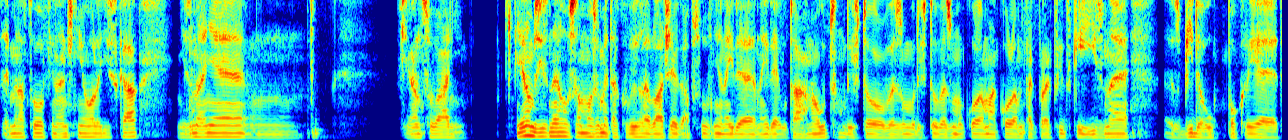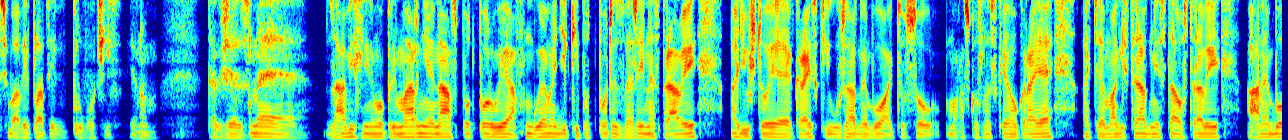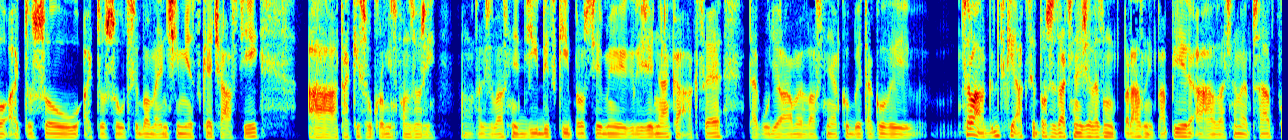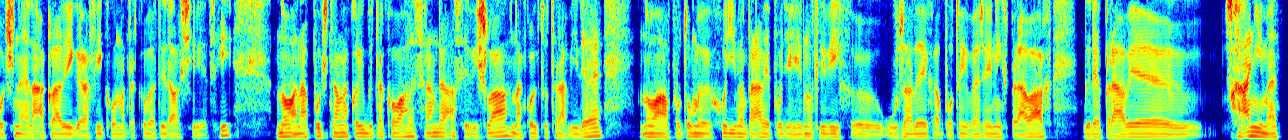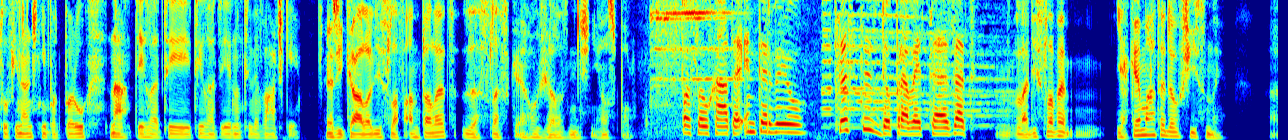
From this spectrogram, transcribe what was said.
zejména z toho finančního hlediska. Nicméně, hm, financování. Jenom z jízdného samozřejmě takovýhle vláček absolutně nejde, nejde utáhnout. Když to, vezmu, když to vezmu kolem a kolem, tak prakticky jízdné s bídou pokryje třeba vyplaty v průvočích jenom. Takže jsme závislí nebo primárně nás podporuje a fungujeme díky podpoře z veřejné zprávy, ať už to je krajský úřad, nebo ať to jsou Moravskoslezského kraje, ať to je magistrát města Ostravy, anebo ať to jsou, ať to jsou třeba menší městské části a taky soukromí sponzoři. No, takže vlastně vždycky prostě my, když je nějaká akce, tak uděláme vlastně jakoby takový, celá vždycky akce prostě začne, že vezmu prázdný papír a začneme psát počínaje náklady, grafikou na takové ty další věci. No a napočítáme, kolik by takováhle sranda asi vyšla, nakolik to teda vyjde, no a potom chodíme právě po těch jednotlivých e, úřadech a po těch veřejných zprávách, kde právě scháníme tu finanční podporu na tyhle, ty, tyhle ty jednotlivé vláčky říká Ladislav Antalec ze Sleského železničního spolku. Posloucháte interview Cesty z dopravy CZ. Ladislave, jaké máte další sny?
